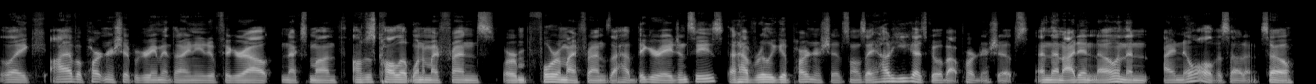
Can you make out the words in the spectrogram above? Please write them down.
like I have a partnership agreement that I need to figure out next month. I'll just call up one of my friends or four of my friends that have bigger agencies that have really good partnerships. And I'll say, how do you guys go about partnerships? And then I didn't know. And then I know all of a sudden. So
